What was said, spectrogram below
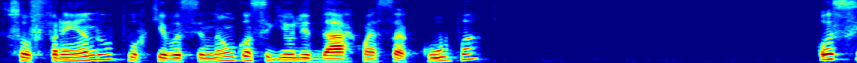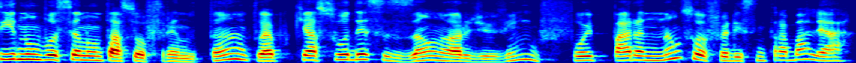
sofrendo porque você não conseguiu lidar com essa culpa. Ou se não, você não está sofrendo tanto, é porque a sua decisão na hora de vir foi para não sofrer isso em trabalhar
